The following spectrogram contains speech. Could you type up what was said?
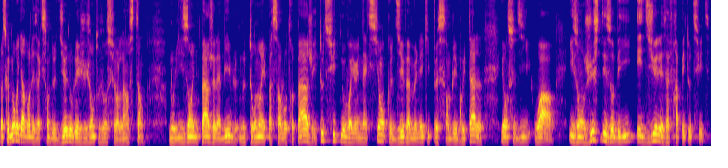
Lorsque nous regardons les actions de Dieu, nous les jugeons toujours sur l'instant. Nous lisons une page de la Bible, nous tournons et passons à l'autre page, et tout de suite nous voyons une action que Dieu va mener qui peut sembler brutale, et on se dit, waouh, ils ont juste désobéi et Dieu les a frappés tout de suite.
